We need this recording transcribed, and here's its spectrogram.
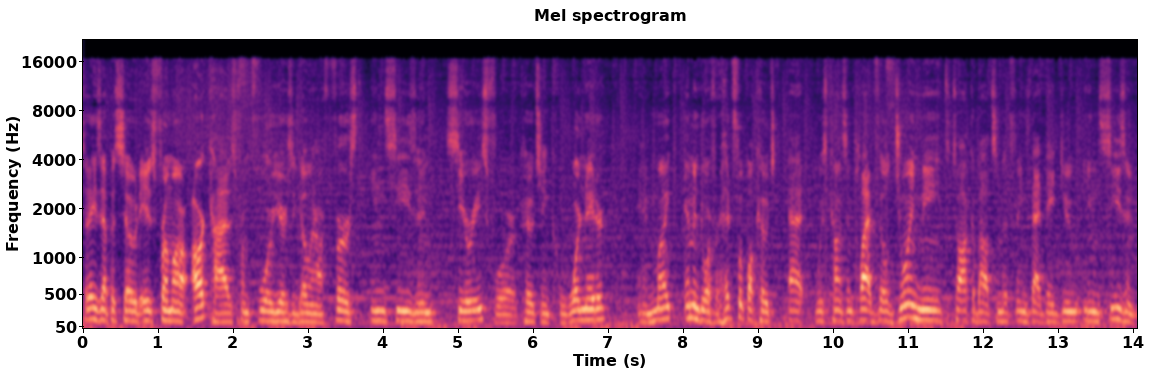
Today's episode is from our archives from four years ago in our first in season series for coaching coordinator. And Mike Emendorfer, head football coach at Wisconsin Platteville, joined me to talk about some of the things that they do in season.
